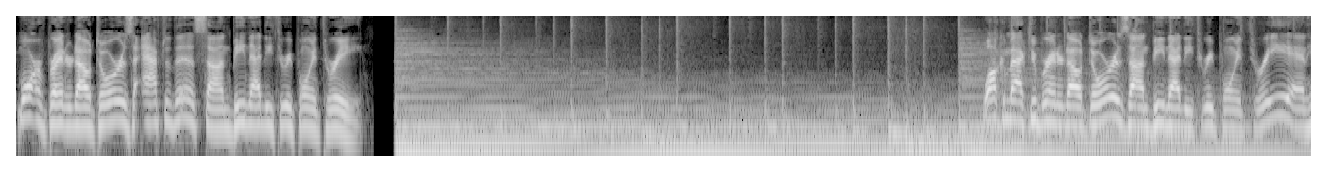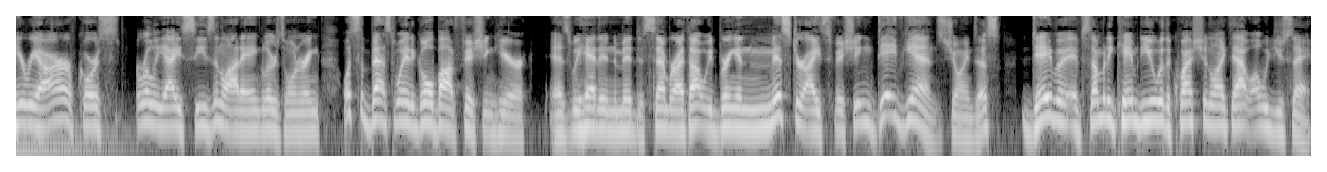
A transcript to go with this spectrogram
More of Brainerd Outdoors after this on B93.3. Welcome back to Brainerd Outdoors on B93.3. And here we are, of course, early ice season. A lot of anglers wondering what's the best way to go about fishing here as we head into mid December, I thought we'd bring in Mr. Ice Fishing. Dave Genz joins us. Dave, if somebody came to you with a question like that, what would you say?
